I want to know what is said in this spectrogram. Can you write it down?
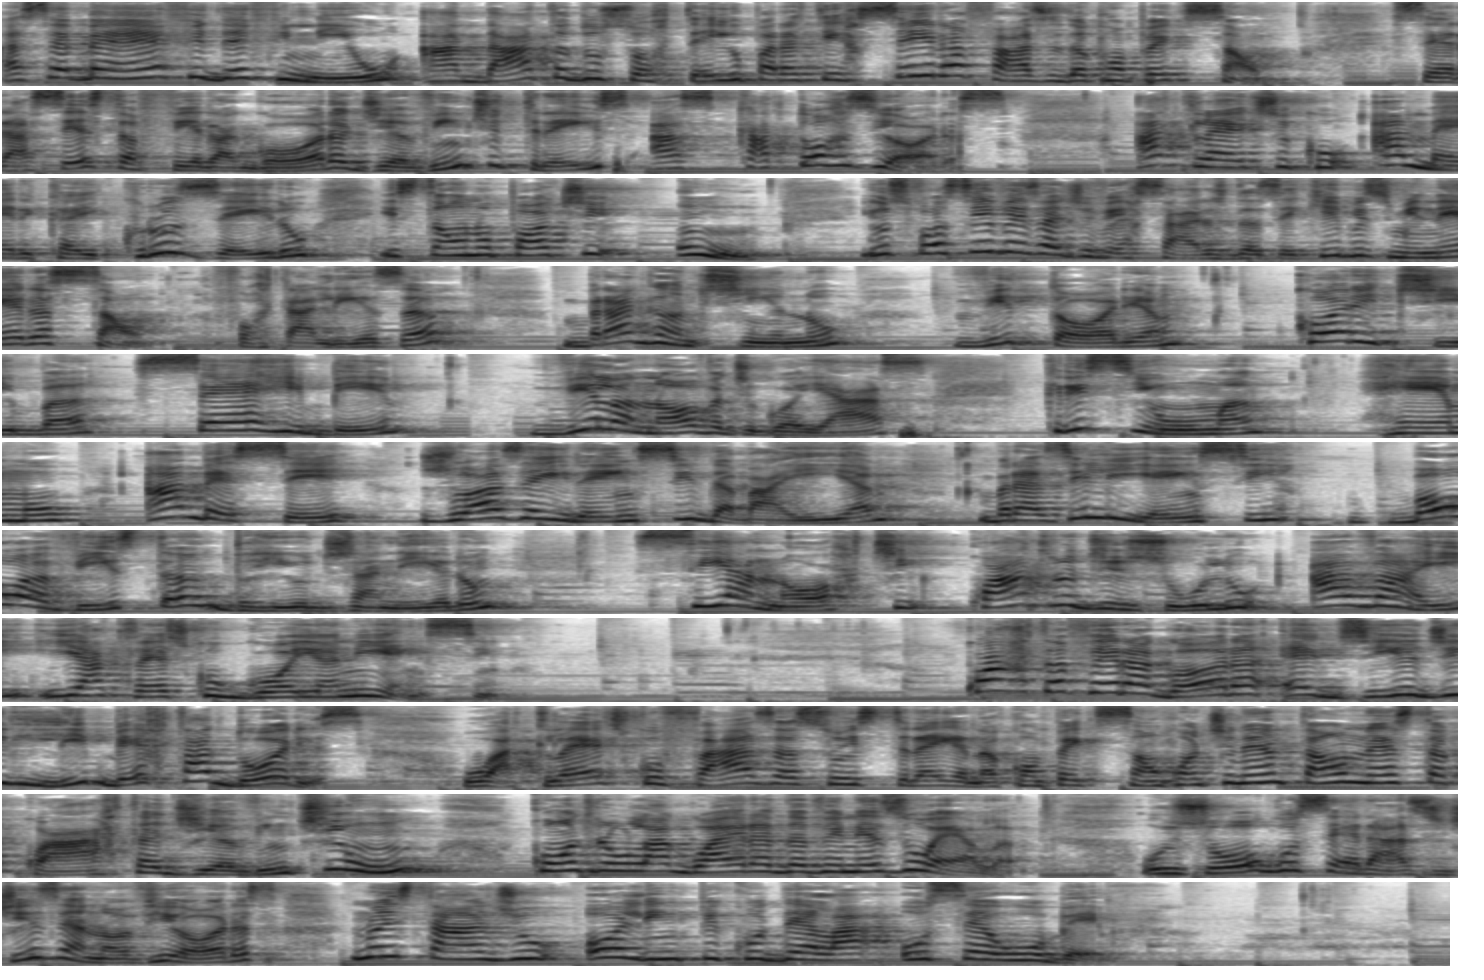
A CBF definiu a data do sorteio para a terceira fase da competição. Será sexta-feira agora, dia 23, às 14 horas. Atlético, América e Cruzeiro estão no pote 1. E os possíveis adversários das equipes mineiras são Fortaleza, Bragantino, Vitória, Coritiba, CRB, Vila Nova de Goiás, Criciúma, Remo, ABC, Juazeirense da Bahia, Brasiliense, Boa Vista do Rio de Janeiro, Cianorte, 4 de Julho, Havaí e Atlético Goianiense. Quarta-feira agora é dia de Libertadores. O Atlético faz a sua estreia na competição continental nesta quarta, dia 21, contra o Laguaira da Venezuela. O jogo será às 19 horas no Estádio Olímpico de la UCUB.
